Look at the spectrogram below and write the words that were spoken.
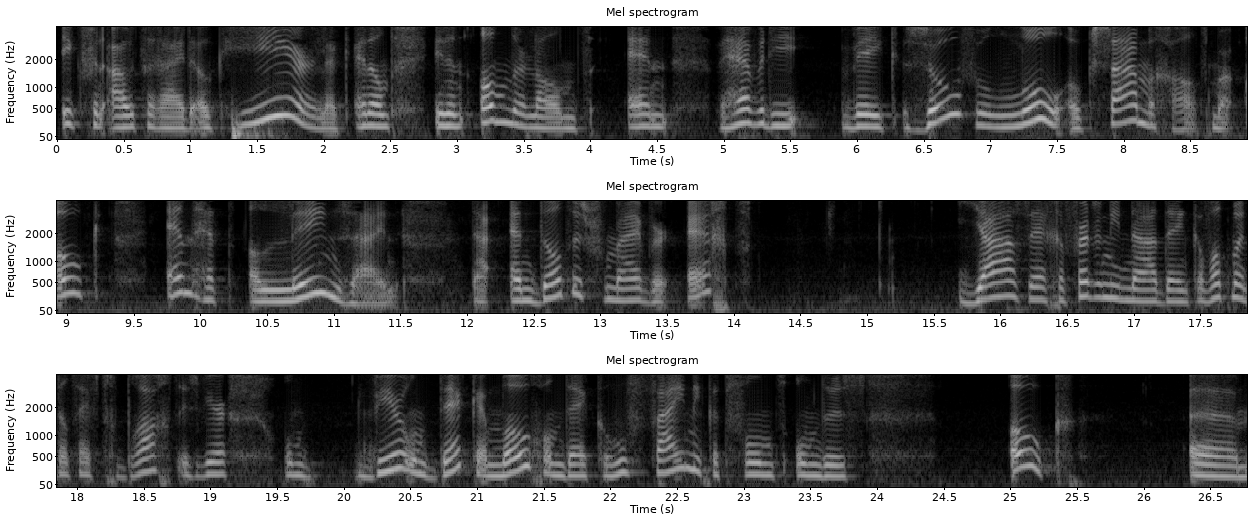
ik vind autorijden ook heerlijk. En dan in een ander land. En we hebben die week zoveel lol ook samen gehad. Maar ook en het alleen zijn. Nou, en dat is voor mij weer echt ja zeggen, verder niet nadenken. Wat mij dat heeft gebracht is weer, om, weer ontdekken, mogen ontdekken hoe fijn ik het vond om dus ook um,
